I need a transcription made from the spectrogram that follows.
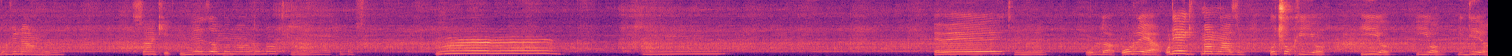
Bugün almadım. Sanki ne zaman aldığını hatırlamıyorum arkadaşlar. Hmm. Hmm. Evet hemen. Orada oraya oraya gitmem lazım. O çok iyi yol. İyi yol. İyi yol. Gidiyor.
